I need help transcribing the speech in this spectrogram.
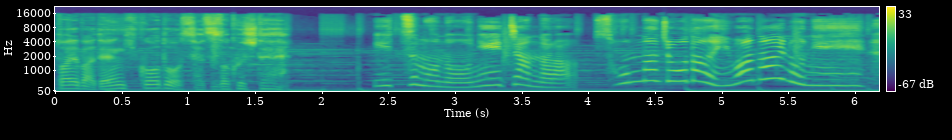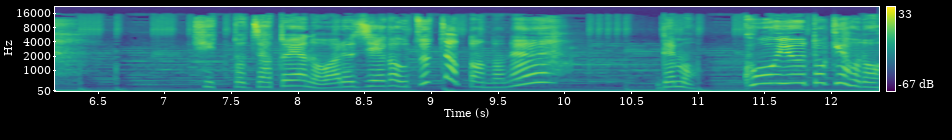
例えば電気コードを接続して。いつものお兄ちゃんならそんな冗談言わないのに。きっとジャト屋の悪知恵が移っちゃったんだね。でもこういう時ほど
